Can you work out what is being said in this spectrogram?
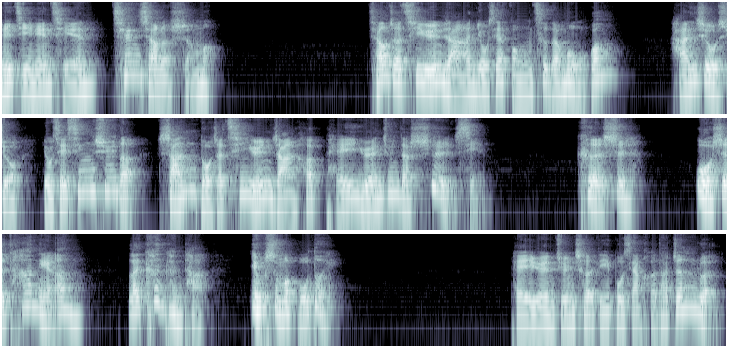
你几年前签下了什么？瞧着戚云染有些讽刺的目光，韩秀秀有些心虚的闪躲着戚云染和裴元君的视线。可是我是他娘，来看看他有什么不对。裴元君彻底不想和他争论，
